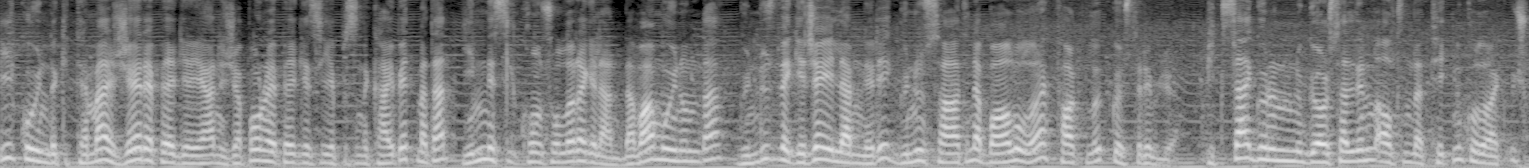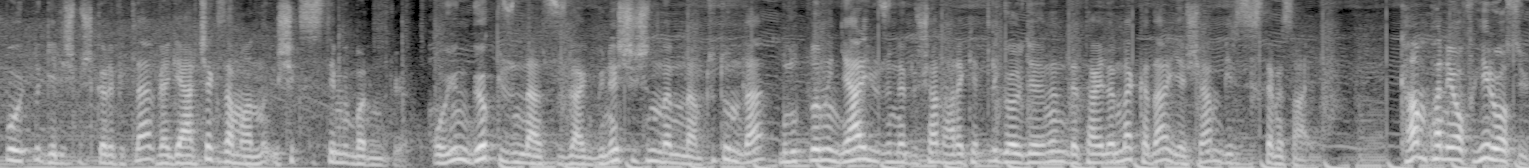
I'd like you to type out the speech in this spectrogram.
İlk oyundaki temel JRPG yani Japon RPG'si yapısını kaybetmeden yeni nesil konsollara gelen devam oyununda gündüz ve gece eylemleri günün saatine bağlı olarak farklılık gösterebiliyor. Piksel görünümlü görsellerin altında teknik olarak 3 boyutlu gelişmiş grafikler ve gerçek zamanlı ışık sistemi barındırıyor. Oyun gökyüzünden süzülen güneş ışınlarından tutun da bulutların yeryüzüne düşen hareketli gölgelerin detaylarına kadar yaşayan bir sisteme sahip. Company of Heroes 3.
